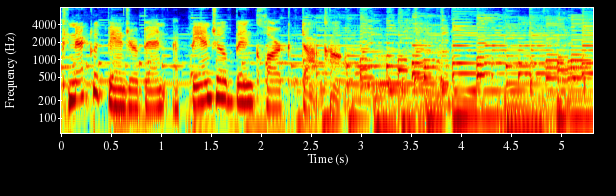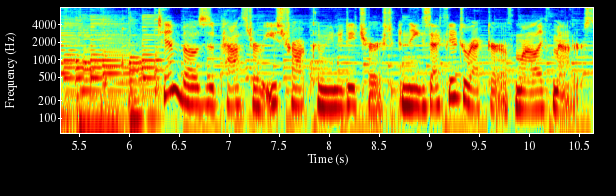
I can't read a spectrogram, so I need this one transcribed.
Connect with Banjo Ben at banjobenclark.com. Tim Bowes is a pastor of East Rock Community Church and the executive director of My Life Matters,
